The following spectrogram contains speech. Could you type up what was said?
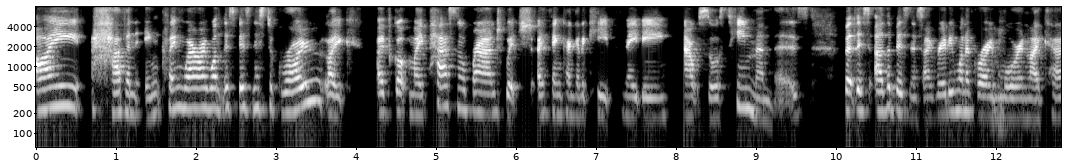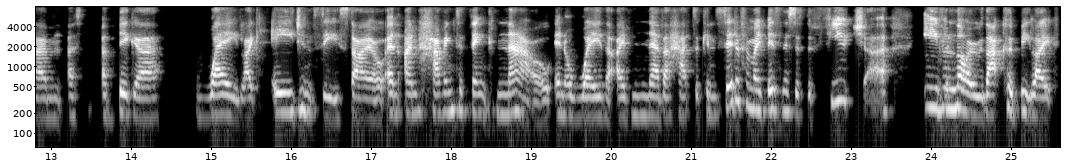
I have an inkling where I want this business to grow. Like, I've got my personal brand, which I think I'm going to keep maybe outsource team members. But this other business, I really want to grow mm. more in like um, a, a bigger way, like agency style. And I'm having to think now in a way that I've never had to consider for my business of the future, even though that could be like,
